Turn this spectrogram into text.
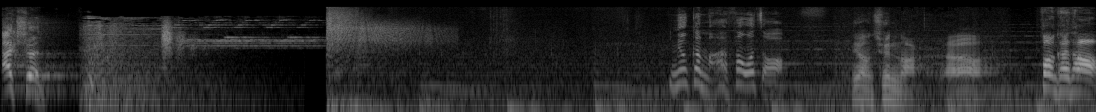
Action！你们要干嘛？放我走！你想去哪儿啊？放开他！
